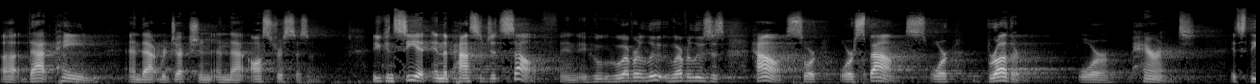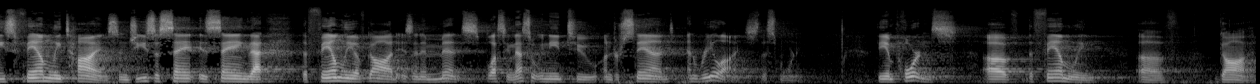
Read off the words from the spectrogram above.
uh, that pain and that rejection and that ostracism. You can see it in the passage itself. In whoever, lo- whoever loses house or, or spouse or brother or parent. It's these family ties. And Jesus say, is saying that the family of God is an immense blessing. That's what we need to understand and realize this morning the importance of the family of God.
